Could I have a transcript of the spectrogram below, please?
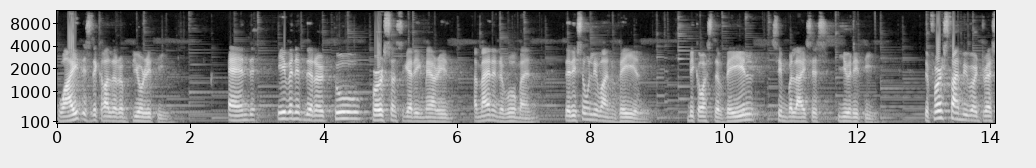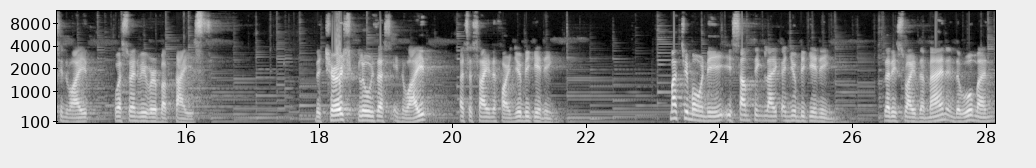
White is the color of purity. And even if there are two persons getting married, a man and a woman, there is only one veil because the veil symbolizes unity. The first time we were dressed in white was when we were baptized. The church clothed us in white as a sign of our new beginning. Matrimony is something like a new beginning. That is why the man and the woman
